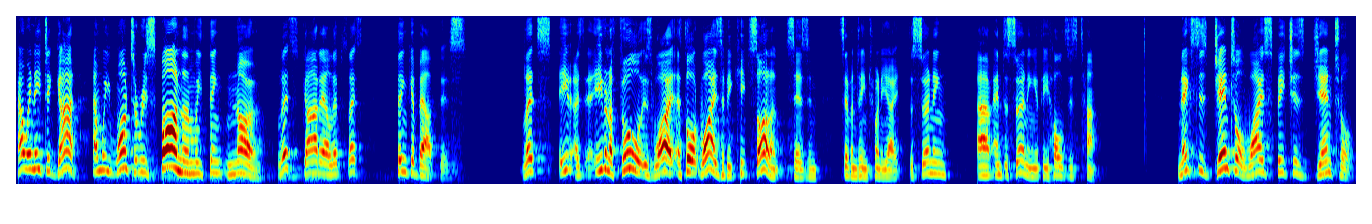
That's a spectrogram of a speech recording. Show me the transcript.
How we need to guard. And we want to respond, and we think, no, let's guard our lips. Let's think about this. Let's even a fool is wise, thought wise if he keeps silent, says in 1728. Discerning uh, and discerning if he holds his tongue. Next is gentle. Wise speech is gentle.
